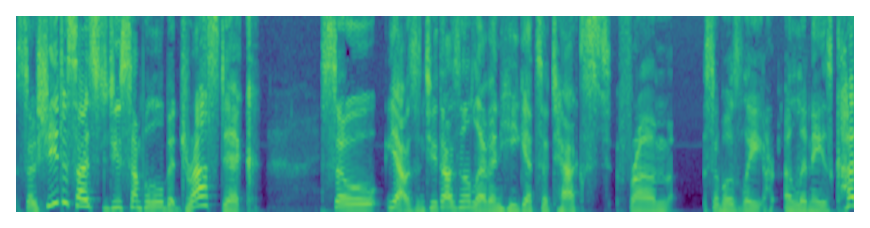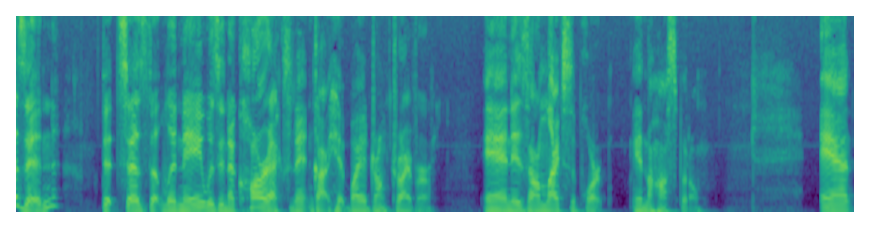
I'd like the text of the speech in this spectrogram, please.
so she decides to do something a little bit drastic. So yeah, it was in 2011. He gets a text from supposedly Lennay's cousin that says that Lennay was in a car accident and got hit by a drunk driver, and is on life support in the hospital. And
